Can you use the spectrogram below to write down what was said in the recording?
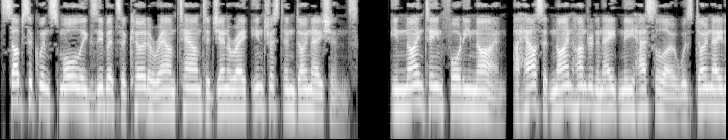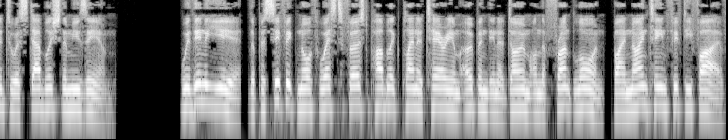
Subsequent small exhibits occurred around town to generate interest and donations. In 1949, a house at 908 Knee Hassalo was donated to establish the museum. Within a year, the Pacific Northwest's first public planetarium opened in a dome on the front lawn. By 1955,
